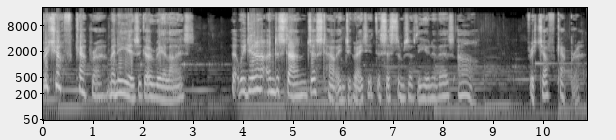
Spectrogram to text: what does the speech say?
Fritjof Capra many years ago realized that we do not understand just how integrated the systems of the universe are. Fritjof Capra,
